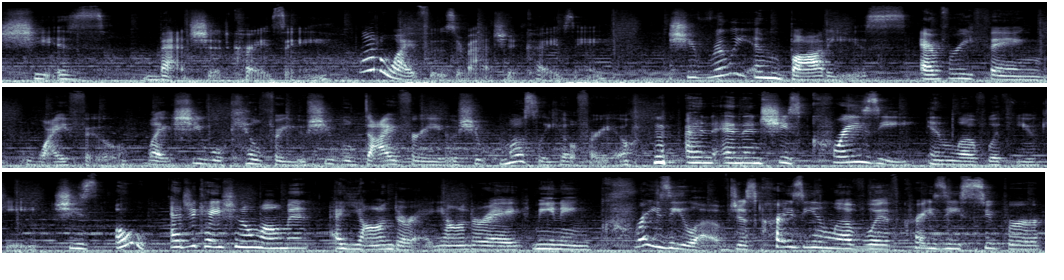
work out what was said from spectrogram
She is batshit crazy. A lot of waifus are batshit crazy. She really embodies everything waifu. Like she will kill for you, she will die for you, she will mostly kill for you. and and then she's crazy in love with Yuki. She's oh, educational moment, a yandere. Yandere meaning crazy love, just crazy in love with, crazy super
